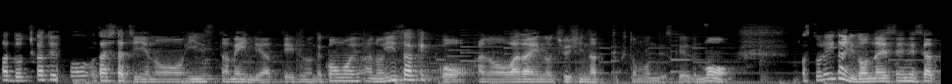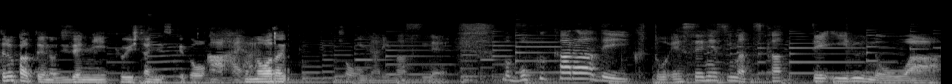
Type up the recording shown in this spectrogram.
まあ、どっちかというと、私たち、あの、インスタメインでやっているので、今後、あの、インスタは結構、あの、話題の中心になっていくと思うんですけれども、まあそれ以外にどんな SNS やってるかっていうのを事前に共有したいんですけど、あ、はいこんな話題、そうになりますね。まあ、僕からでいくと SNS 今使っているのは、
